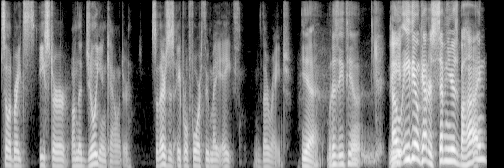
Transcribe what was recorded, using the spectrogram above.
celebrates Easter on the Julian calendar. So theirs is April 4th through May 8th, their range. Yeah. What is Ethio? The- oh, Ethiopian calendar is seven years behind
